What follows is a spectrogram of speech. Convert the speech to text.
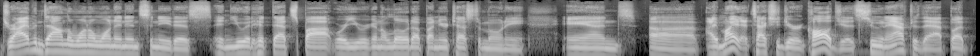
driving down the 101 in Encinitas, and you had hit that spot where you were going to load up on your testimony. And uh, I might have texted you or called you soon after that, but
